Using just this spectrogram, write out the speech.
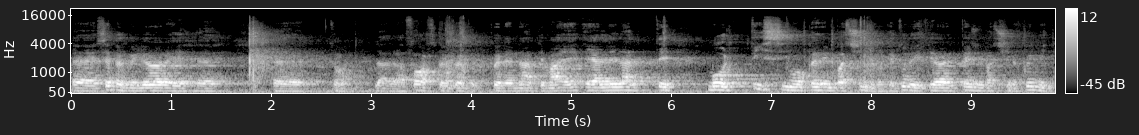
eh, sia per migliorare eh, eh, insomma, la, la, forza per, per, l'allenante, ma è, è, allenante moltissimo per il bacino, perché tu devi tirare il peso di bacino, quindi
